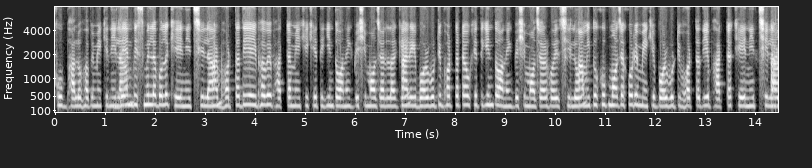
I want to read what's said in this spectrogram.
খুব ভালোভাবে মেখে নিলাম। দেন বিসমিল্লা বলে খেয়ে নিচ্ছিলাম। আর ভর্তা দিয়ে এইভাবে ভাতটা মেখে খেতে কিন্তু অনেক বেশি মজার লাগে। আর এই বরবটি ভর্তাটাও খেতে কিন্তু অনেক বেশি মজার হয়েছিল। আমি তো খুব মজা করে মেখে বরবটি ভর্তা দিয়ে ভাতটা খেয়ে নিচ্ছিলাম। আর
